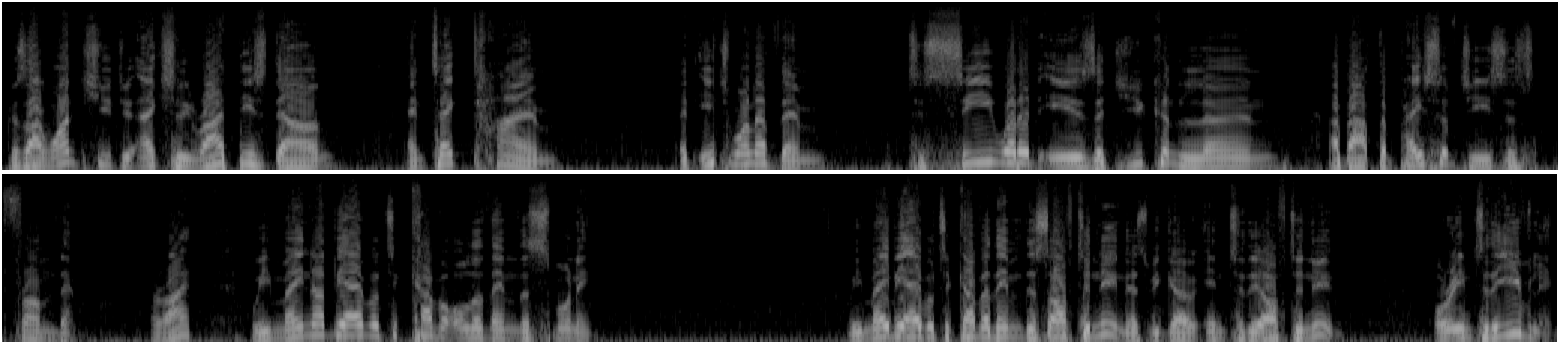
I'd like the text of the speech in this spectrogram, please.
because I want you to actually write these down and take time at each one of them to see what it is that you can learn about the pace of Jesus from them. All right? We may not be able to cover all of them this morning. We may be able to cover them this afternoon as we go into the afternoon or into the evening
